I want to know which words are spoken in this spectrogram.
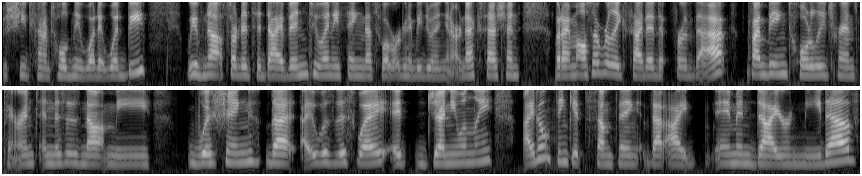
She kind of told me what it would be. We have not started to dive into anything. That's what we're going to be doing in our next session. But I'm also really excited for that. If I'm being totally transparent, and this is not me wishing that it was this way, it genuinely, I don't think it's something that I am in dire need of.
